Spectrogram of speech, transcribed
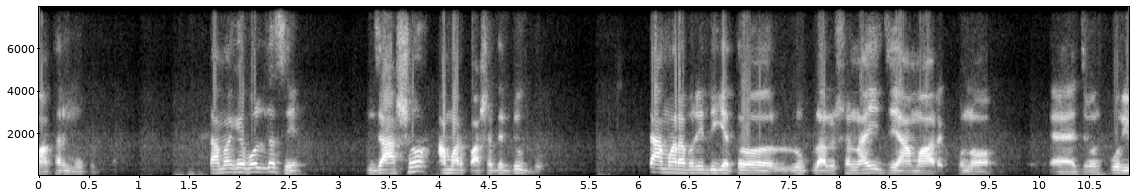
মাথার মুকুটটা। তা আমাকে বলতেছে যে, আসো, আমার পাশাতে ঢুকবো। তা আমার আবার এদিকে তো রূপ লালসা নাই যে, আমার কোনো যেমন পরি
